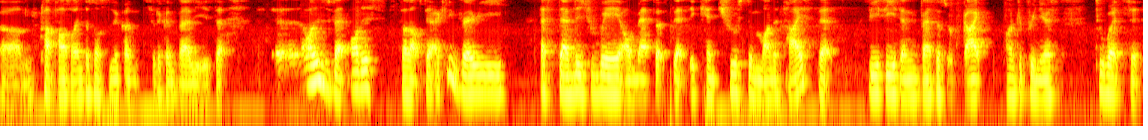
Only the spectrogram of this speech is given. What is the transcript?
um, clubhouse or in terms of silicon silicon valley is that uh, all these vet all these startups they're actually very established way or methods that they can choose to monetize that VCs and investors will guide entrepreneurs towards it,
